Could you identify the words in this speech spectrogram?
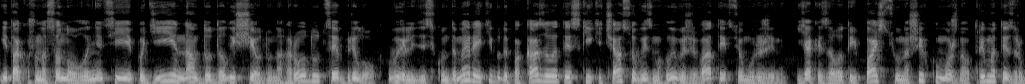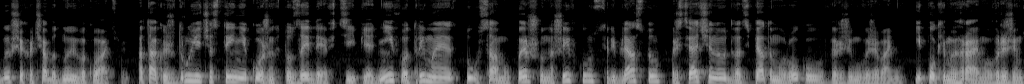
І також у нас оновлення цієї події нам додали ще одну нагороду це брілок у вигляді секундомера, який буде показувати, скільки часу ви змогли виживати в цьому режимі. Як і золотий патч, цю нашивку можна отримати, зробивши хоча б одну евакуацію. А також в другій частині кожен, хто зайде в ці 5 днів, отримає ту саму першу нашивку сріблясту, присвячену 25-му року режиму виживання. І поки ми граємо в режим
